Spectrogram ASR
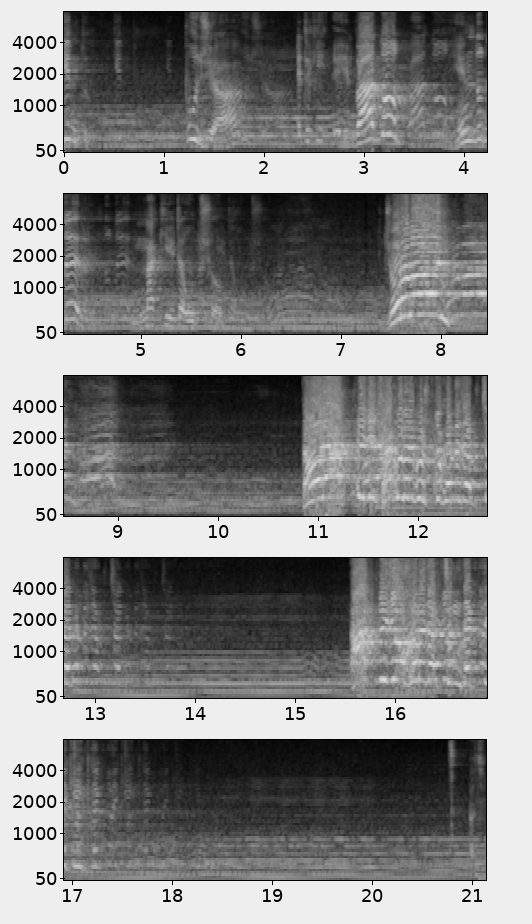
কিন্তু পূজা, এটা কি ইবাদত হিন্দুদের নাকি এটা উৎসব? জোরে তাহলে আপনি যে ছাগলের গোশত খেতে যাচ্ছেন, আপনি যে ওখানে যাচ্ছেন দেখতে কি? আচ্ছা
